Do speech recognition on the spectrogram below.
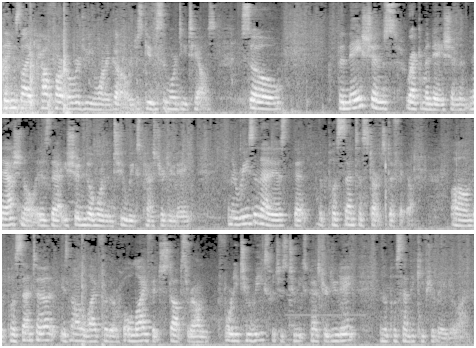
things like how far overdue you want to go and just give you some more details. So the nation's recommendation, national, is that you shouldn't go more than two weeks past your due date. And the reason that is that the placenta starts to fail. Um, the placenta is not alive for their whole life. It stops around 42 weeks, which is two weeks past your due date, and the placenta keeps your baby alive.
